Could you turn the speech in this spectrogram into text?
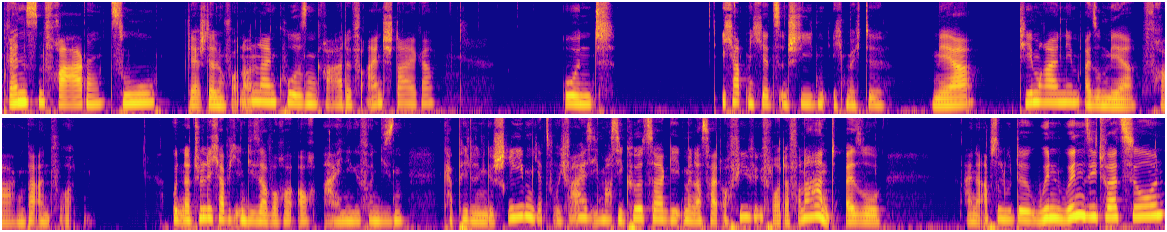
brennendsten Fragen zu der Erstellung von Online-Kursen, gerade für Einsteiger. Und ich habe mich jetzt entschieden, ich möchte mehr Themen reinnehmen, also mehr Fragen beantworten. Und natürlich habe ich in dieser Woche auch einige von diesen Kapiteln geschrieben. Jetzt, wo ich weiß, ich mache sie kürzer, geht mir das halt auch viel, viel flotter von der Hand. Also eine absolute Win-Win-Situation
